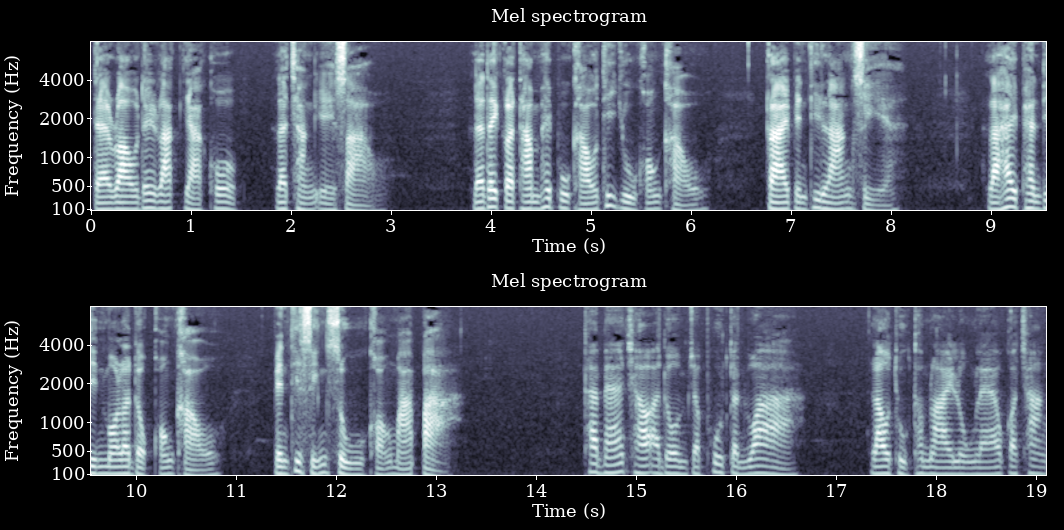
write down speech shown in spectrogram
แต่เราได้รักยาโคบ และชังเอสาว และได้กระทำให้ภูเขาที่อยู่ของเขา กลายเป็นที่ล้างเสีย และให้แผ่นดินมรดกของเขาเป็นที่สิงสู่ของหมาป่า ถ้าแม้ชาวอาโดมจะพูดกันว่า เราถูกทำลายลงแล้วก็ช่าง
